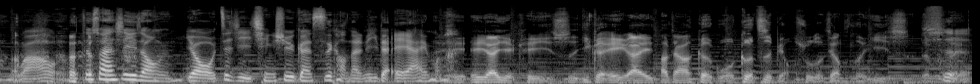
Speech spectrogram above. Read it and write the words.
哇哦，这算是一种有自己情绪跟思考能力的 AI 吗？AI 也可以是一个 AI，大家各国各自表述的这样子的意思，对不对？是。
